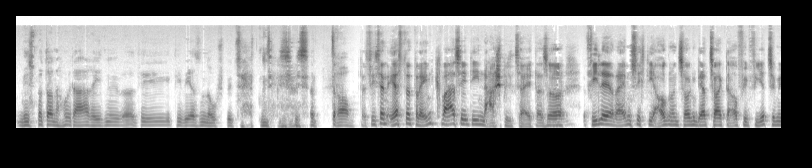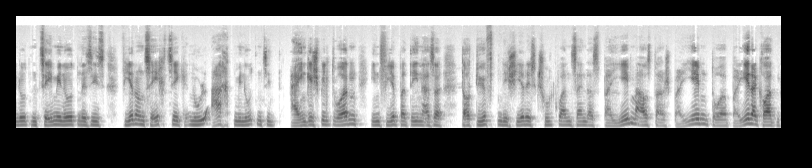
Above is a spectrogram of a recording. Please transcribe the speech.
müssen wir dann halt auch reden über die diversen Nachspielzeiten. Das ist ein Traum. Das ist ein erster Trend quasi, die Nachspielzeit. Also viele reiben sich die Augen und sagen, der zeigt auf wie 14 Minuten, 10 Minuten. Es ist 64, 08 Minuten sind eingespielt worden in vier Partien. Also da dürften die Schiris geschult worden sein, dass bei jedem Austausch, bei jedem Tor, bei jeder Karten,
